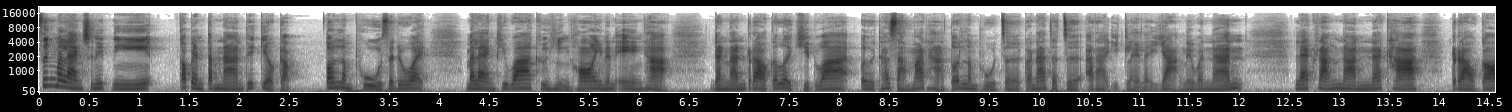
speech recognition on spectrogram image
ซึ่งแมลงชนิดนี้ก็เป็นตำนานที่เกี่ยวกับต้นลำพูซะด้วยแมลงที่ว่าคือหิ่งห้อยนั่นเองค่ะ ดังนั้นเราก็เลยคิดว่า เออ ถ้าสามารถหาต้นลำพูเจอก็น่าจะเจออะไรอีกหลาย ๆ อย่างในวันนั้น และครั้งนั้นนะคะ เราก็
